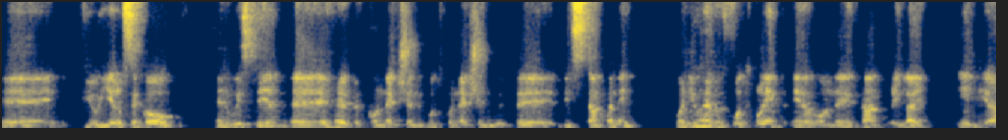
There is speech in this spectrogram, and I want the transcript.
a few years ago, and we still uh, have a connection, good connection with uh, this company. When you have a footprint on a country like India,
